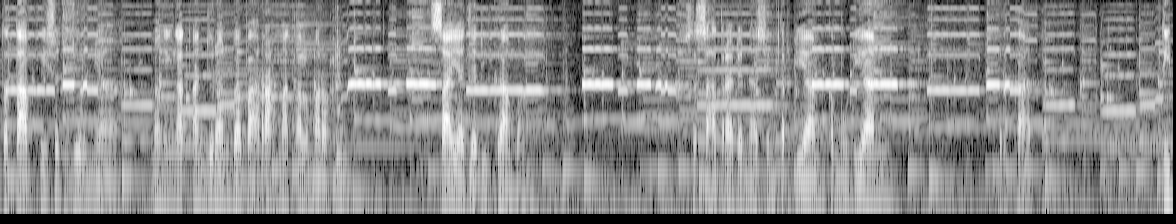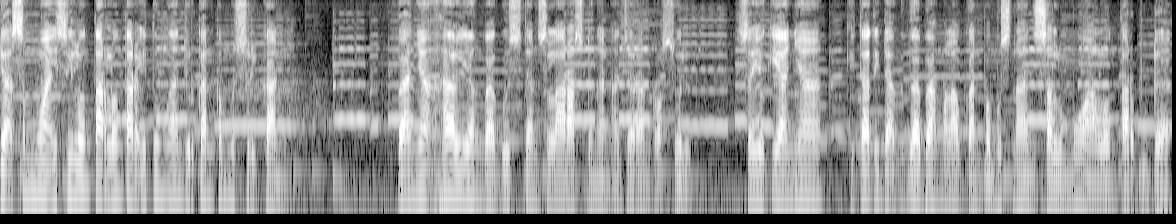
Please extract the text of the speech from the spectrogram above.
Tetapi sejujurnya, mengingat anjuran Bapak Rahmat almarhum, saya jadi gamang. Sesaat Raden Nasim terdiam, kemudian berkata, tidak semua isi lontar-lontar itu menganjurkan kemusyrikan. Banyak hal yang bagus dan selaras dengan ajaran Rasul. Seyogianya kita tidak gegabah melakukan pemusnahan semua lontar Buddha.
